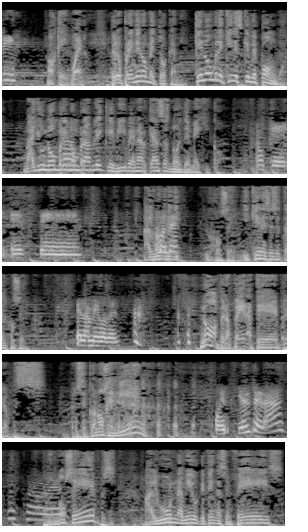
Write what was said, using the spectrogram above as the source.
sí. Ok, bueno. Pero primero me toca a mí. ¿Qué nombre quieres que me ponga? Hay un hombre innombrable que vive en Arkansas, no el de México. Ok, este... ¿Algún José. José. ¿Y quién es ese tal José? El amigo de él. No, pero espérate, pero pues... Pero se conocen bien. Pues, ¿quién será? Pues ver. no sé, pues algún amigo que tengas en Face,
